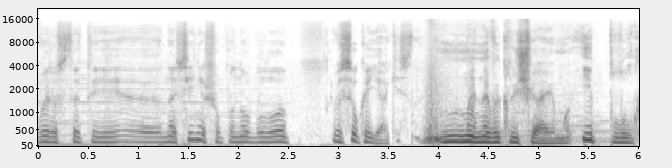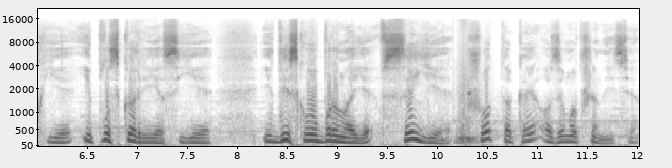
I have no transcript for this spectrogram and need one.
виростити насіння, щоб воно було високоякісне. Ми не виключаємо і плуг є, і плоскорез є, і дискова борона є. Все є. Що таке озима пшениця?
